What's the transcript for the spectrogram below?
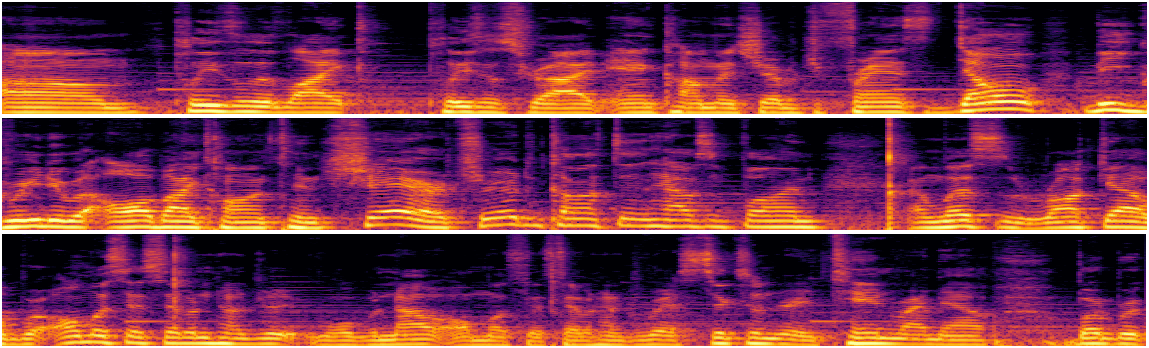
Um, please leave like, please subscribe and comment share with your friends. Don't be greedy with all my content. Share share the content have some fun and let's rock out. We're almost at 700 well we're not almost at 700 we're at 610 right now but we're,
